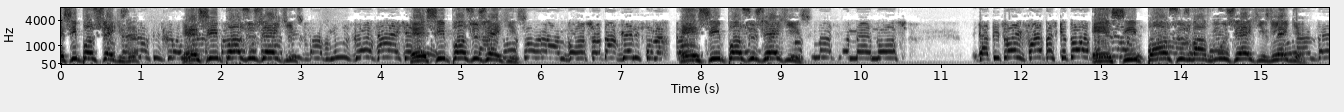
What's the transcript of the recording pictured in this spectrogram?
εσύ πόσους Στο έχεις, ρε; τέλος της χρονιάς, Εσύ πάνω πόσους από 13 έχεις; βαθμούς δεν θα έχετε. Εσύ πόσους Και έχεις; αυτός ο Ολλανδός όταν βγαίνεις στον αέρα, Εσύ πόσους έχεις; έχεις. τόσο μαζεμένος, Γιατί τρώει φάπες και τώρα... Εσύ πόσους βαθμούς έχεις, λέγε; Ολλανδέ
